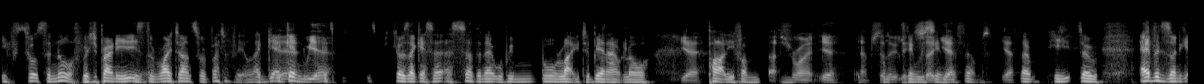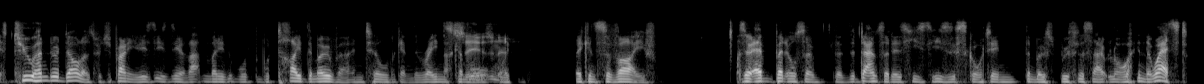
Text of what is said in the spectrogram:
he thoughts the North, which apparently is the right answer for Butterfield. Yeah, Again, yeah. It's, it's because I guess a, a Southerner would be more likely to be an outlaw, Yeah, partly from that's right. Yeah, absolutely. We've So seen in the films. yeah. So he, so Evans only gets two hundred dollars, which apparently is, is you know that money that will, will tide them over until again the rains That's come it, off, isn't it? They, they can survive. So, but also the, the downside is he's he's escorting the most ruthless outlaw in the West.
